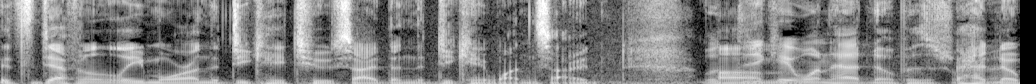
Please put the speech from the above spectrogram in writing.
it's definitely more on the DK2 side than the DK1 side. Well, DK1 had no position. It had no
